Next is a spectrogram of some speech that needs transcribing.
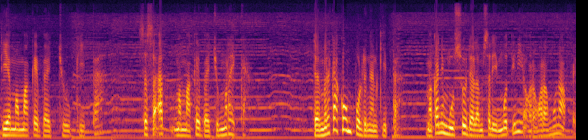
dia memakai baju kita, sesaat memakai baju mereka. Dan mereka kumpul dengan kita. Makanya musuh dalam selimut ini orang-orang munafik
